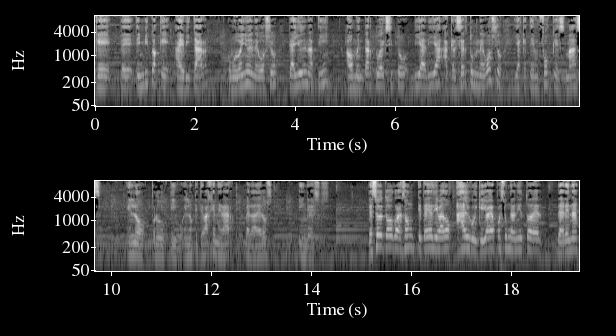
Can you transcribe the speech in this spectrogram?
que te, te invito a, que, a evitar como dueño de negocio te ayuden a ti aumentar tu éxito día a día, a crecer tu negocio y a que te enfoques más en lo productivo, en lo que te va a generar verdaderos ingresos. Deseo de todo corazón que te hayas llevado algo y que yo haya puesto un granito de, arena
